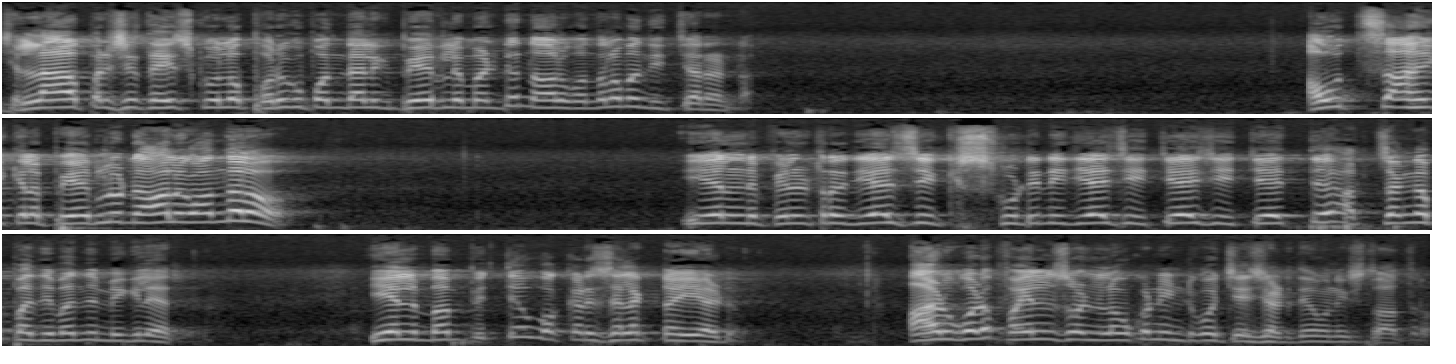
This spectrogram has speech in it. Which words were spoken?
జిల్లా పరిషత్ హై స్కూల్లో పరుగు పందాలకి పేర్లు ఇవ్వమంటే నాలుగు వందల మంది ఇచ్చారంట. ఔత్సాహికుల పేర్లు నాలుగు వందలు. వీళ్ళని ఫిల్టర్ చేసి స్కూటీని చేసి చేసి చేస్తే అచ్చంగా పది మంది మిగిలారు. వీళ్ళని పంపిస్తే ఒక్కడు సెలెక్ట్ అయ్యాడు. ఆడు కూడా ఫైనల్స్ నిలవకుండా ఇంటికి వచ్చేసాడు దేవునికి స్తోత్రం.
